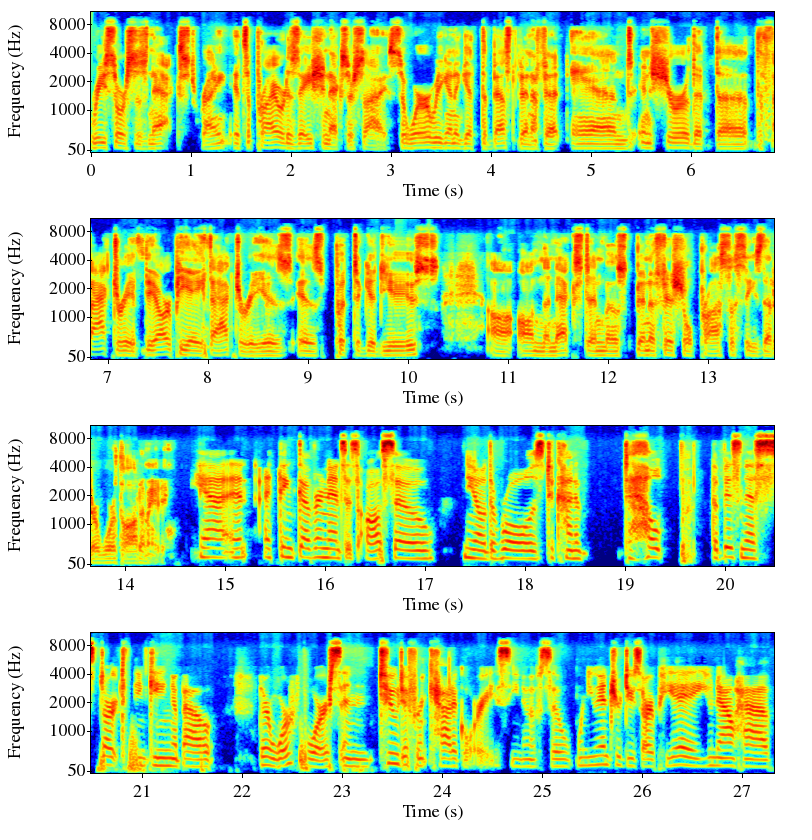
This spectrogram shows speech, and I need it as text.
resources next, right? It's a prioritization exercise. So where are we going to get the best benefit and ensure that the the factory, the RPA factory, is is put to good use uh, on the next and most beneficial processes that are worth automating. Yeah, and I think governance is also, you know, the role is to kind of to help the business start thinking about their workforce in two different categories. You know, so when you introduce RPA, you now have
